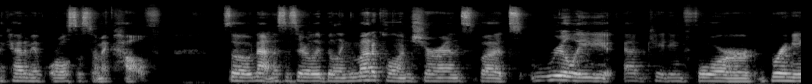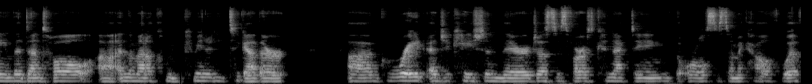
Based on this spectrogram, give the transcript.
Academy of Oral Systemic Health. So, not necessarily billing the medical insurance, but really advocating for bringing the dental uh, and the medical community together. Uh, great education there, just as far as connecting the oral systemic health with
